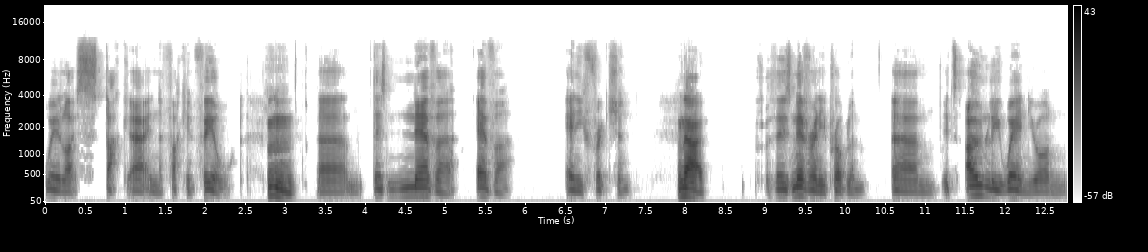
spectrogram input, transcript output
we're like stuck out in the fucking field. Mm. Um, there's never ever any friction. No, There's never any problem. Um, it's only when you're on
